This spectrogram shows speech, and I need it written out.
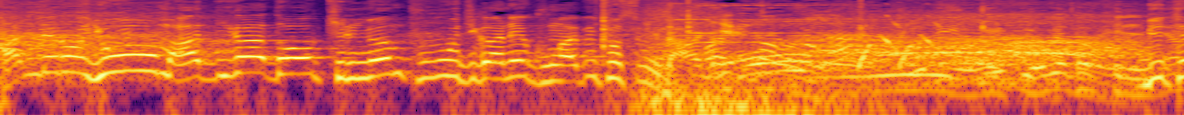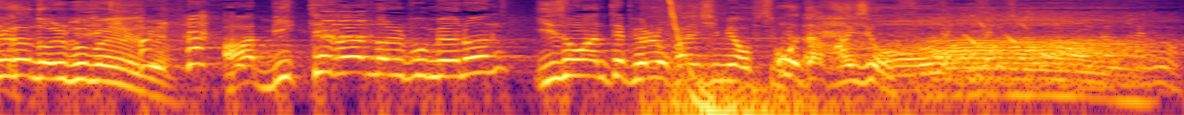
반대로 요 마디가 더 길면 부부지간의 궁합이 좋습니다. 예. 요게 더 길. 밑에가 넓으면요. 아, 밑에가 넓으면은 이성한테 별로 관심이 없습니다. 나 관심 없어.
